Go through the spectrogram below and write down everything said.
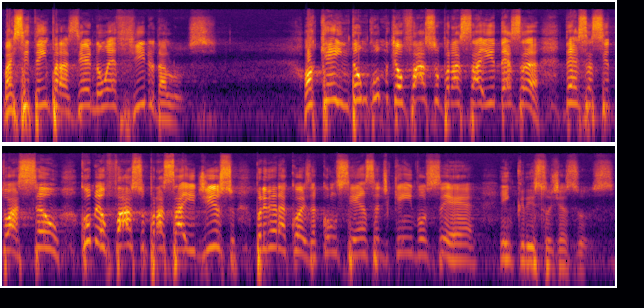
Mas se tem prazer, não é filho da luz. Ok, então como que eu faço para sair dessa, dessa situação? Como eu faço para sair disso? Primeira coisa, consciência de quem você é em Cristo Jesus.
